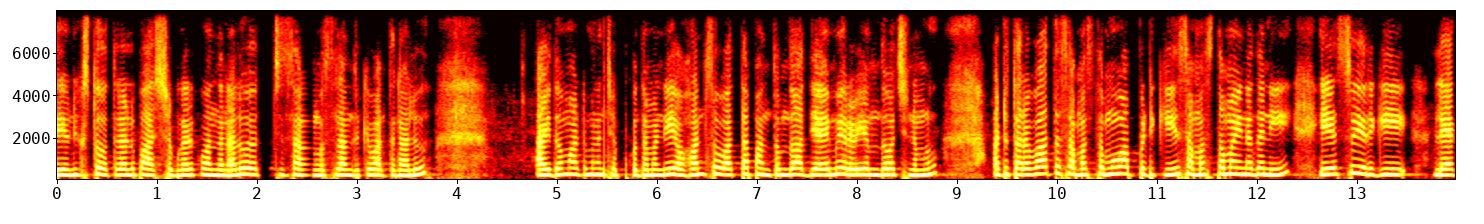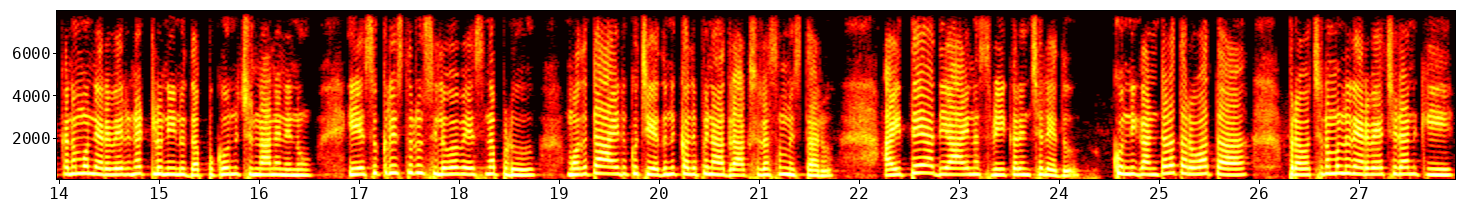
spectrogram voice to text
దేవునికి స్తోత్రాలు పాశ్రమ గారికి వందనాలు వచ్చిన సంఘస్థులందరికీ వందనాలు. ఐదో మాట మనం చెప్పుకుందామండి. యోహాన్ సువార్త పంతొమ్మిదో అధ్యాయం ఇరవై ఎనిమిదో వచ్చినము అటు తర్వాత సమస్తము అప్పటికి సమస్తమైనదని యేసు ఎరిగి లేఖనము నెరవేరినట్లు నేను దప్పుకొనుచున్నాను నేను. యేసుక్రీస్తును సిలువ వేసినప్పుడు మొదట ఆయనకు చేదుని కలిపిన ద్రాక్షరసం ఇస్తారు. అయితే అది ఆయన స్వీకరించలేదు. కొన్ని గంటల తర్వాత ప్రవచనములు నెరవేర్చడానికి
